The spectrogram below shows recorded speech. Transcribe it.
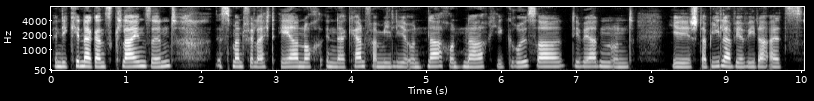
wenn die Kinder ganz klein sind, ist man vielleicht eher noch in der Kernfamilie und nach und nach, je größer die werden und je stabiler wir wieder als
